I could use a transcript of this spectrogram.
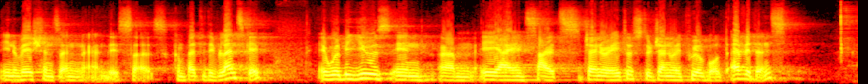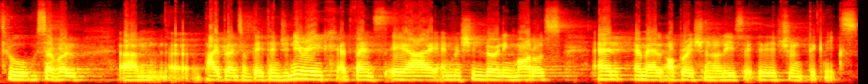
innovations and, and this uh, competitive landscape. It will be used in um, AI insights generators to generate real world evidence through several um, uh, pipelines of data engineering, advanced AI and machine learning models, and ML operationalization techniques.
